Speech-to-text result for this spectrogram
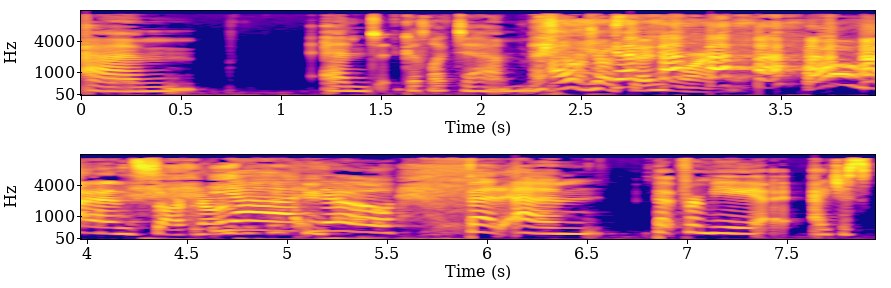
um, and good luck to him. I don't trust anyone. oh man, suck. No, yeah, no. But um, but for me, I just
